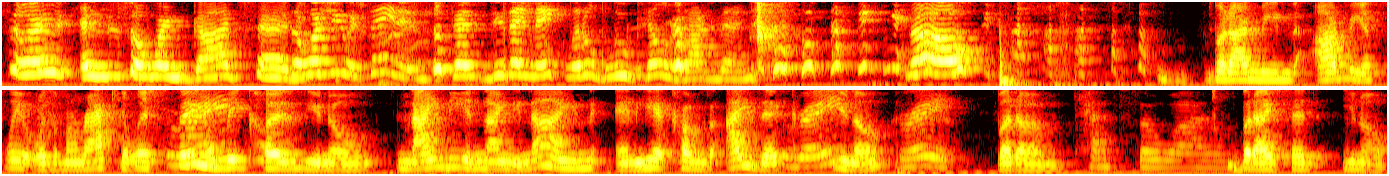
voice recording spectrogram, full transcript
So I and so when God said So what she was saying is, do, do they make little blue pills back then? no, but I mean obviously it was a miraculous thing Right? because you know ninety and ninety nine, and here comes Isaac, Right. You know, Right. but um, That's so wild. but I said you know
